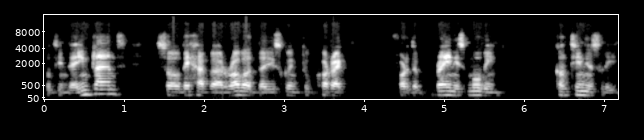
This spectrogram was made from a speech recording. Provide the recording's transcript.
putting the implant. So they have a robot that is going to correct for the brain is moving continuously.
